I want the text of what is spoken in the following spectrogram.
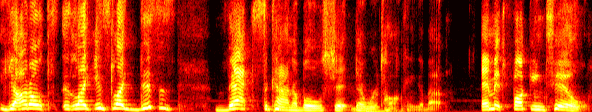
y'all don't like, it's like, this is, that's the kind of bullshit that we're talking about. Emmett fucking Till.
